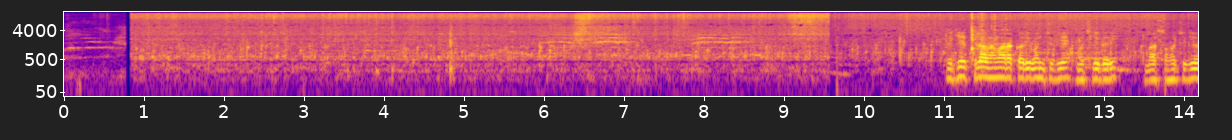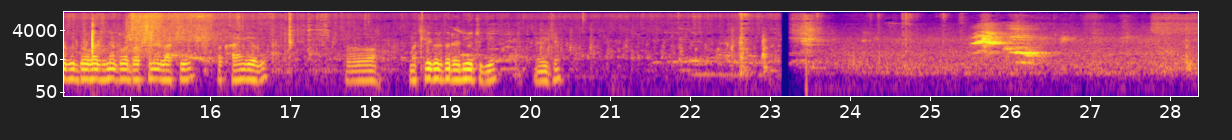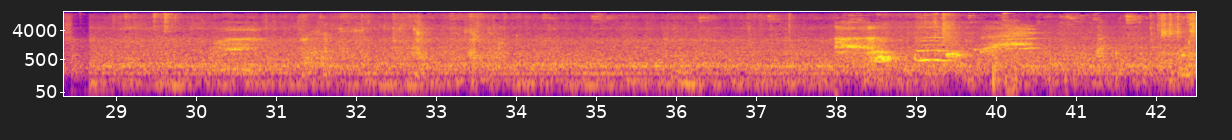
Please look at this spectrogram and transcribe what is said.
देखिए फ़िलहाल हमारा करी बन चुकी है, मछली करी। बस हो चुकी है, अभी दो बजने को दस मिनट बाकी है तो खाएँगे अभी। तो मछली करी तो रेडी हो चुकी है। ये देखिए।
